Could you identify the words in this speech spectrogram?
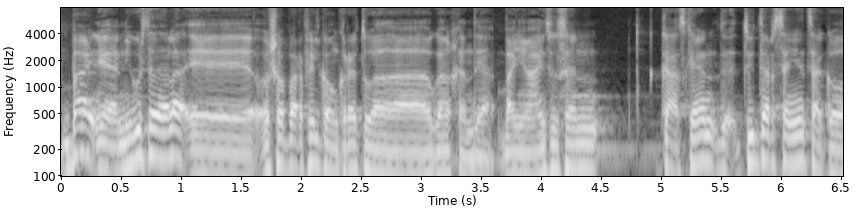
Bai, ja, nik uste dela e, oso perfil konkretua da daukan jendea. Baina hain zuzen, ka, azkenean Twitter zeinetzako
